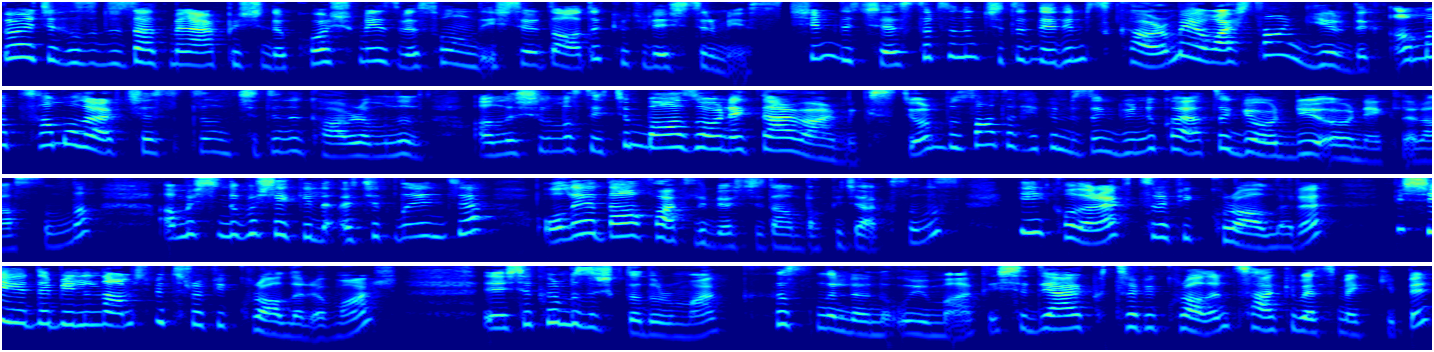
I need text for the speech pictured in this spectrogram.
Böylece hızlı düzeltmeler peşinde koşmayız ve sonunda işleri daha da kötüleştirmeyiz. Şimdi Chesterton'ın çiti dediğimiz kavrama yavaştan girdik ama tam olarak Chesterton'ın çitinin kavramının anlaşılması için bazı örnekler vermek istiyorum. Bu zaten hepimizin günlük hayatta gördüğü örnekler aslında. Ama şimdi bu şekilde açıklayınca olaya daha farklı bir açıdan bakacaksınız. İlk olarak trafik kuralları. Bir şehirde belirlenmiş bir trafik kuralları var. E, işte kırmızı ışıkta durmak, hız sınırlarına uymak, işte diğer trafik kurallarını takip etmek gibi.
